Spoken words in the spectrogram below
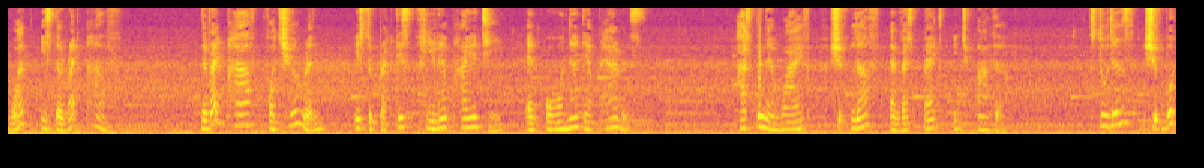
What is the right path? The right path for children is to practice filial piety and honor their parents. Husband and wife should love and respect each other. Students should work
